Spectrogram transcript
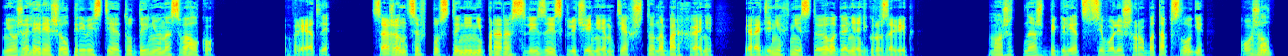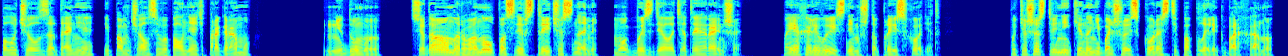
Неужели решил перевести эту дыню на свалку?» «Вряд ли. Саженцы в пустыне не проросли, за исключением тех, что на бархане, и ради них не стоило гонять грузовик. Может, наш беглец всего лишь робот обслуги? Ожил, получил задание и помчался выполнять программу?» «Не думаю. Сюда он рванул после встречи с нами, мог бы сделать это и раньше. Поехали выясним, что происходит. Путешественники на небольшой скорости поплыли к бархану.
